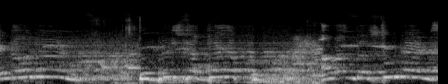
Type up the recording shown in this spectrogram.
in order to bridge the gap among the students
